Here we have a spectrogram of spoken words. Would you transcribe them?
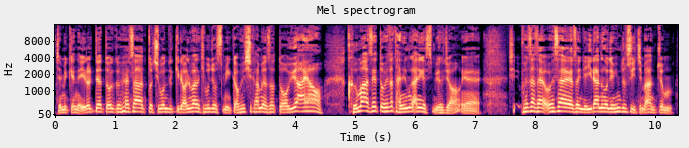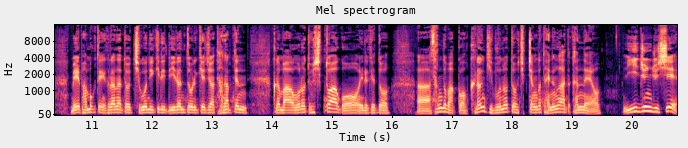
재밌겠네. 이럴 때 또 그 회사 또 직원들끼리 얼마나 기분 좋습니까? 회식하면서 또 위하여 그 맛에 또 회사 다 니는 거 아니겠습니까? 그죠? 예. 시- 회사, 회사에서 이제 일하는 건 좀 힘들 수 있지만 좀 매일 반복되니 그러나 또 직원들끼리 이런 또 이렇게 저 단합된 그런 마음으로 또 회식도 하고 이렇게 또 아, 상도 받고 그런 기분으로 또 직장도 다니는 것 같- 같네요. 이준주 씨,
